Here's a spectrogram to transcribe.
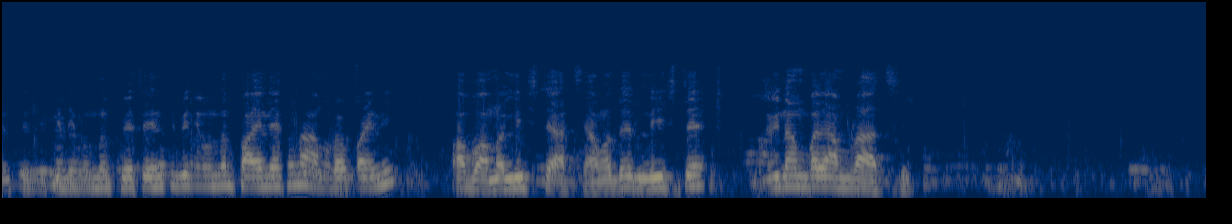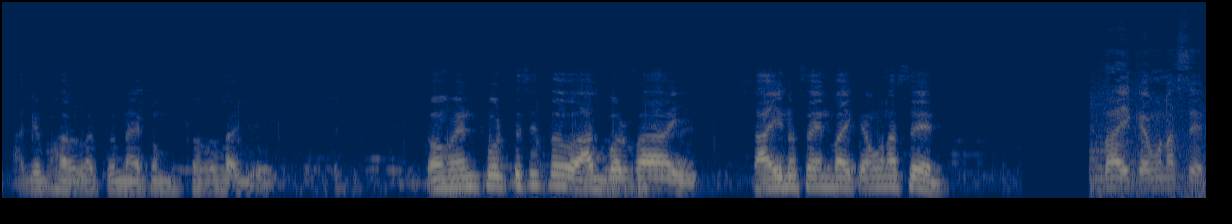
এনসিপি কি নিবন্ধন পেয়েছে। এনসিপি নিবন্ধন পাইনি এখনও, আমরাও পাইনি। পাবো, আমরা লিস্টে আছে। আমাদের লিস্টে দুই নম্বরে আমরা আছি। আগে ভালো লাগতো না, এখন ভালো লাগে। কমেন্ট করতেছি তো, আকবর ভাই, শাহিন হোসেন ভাই, কেমন আছেন? ভাই, কেমন আছেন?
